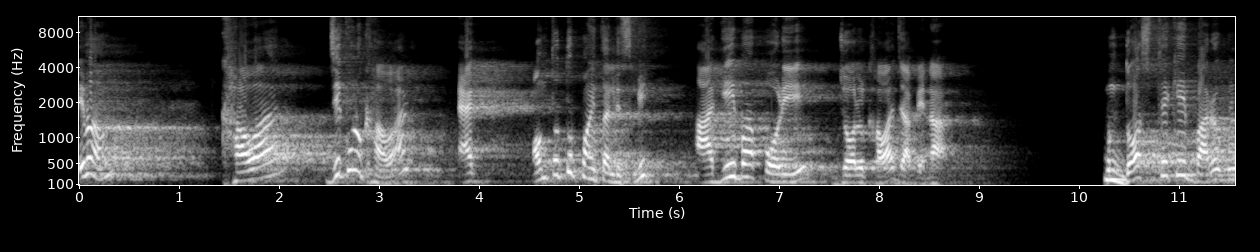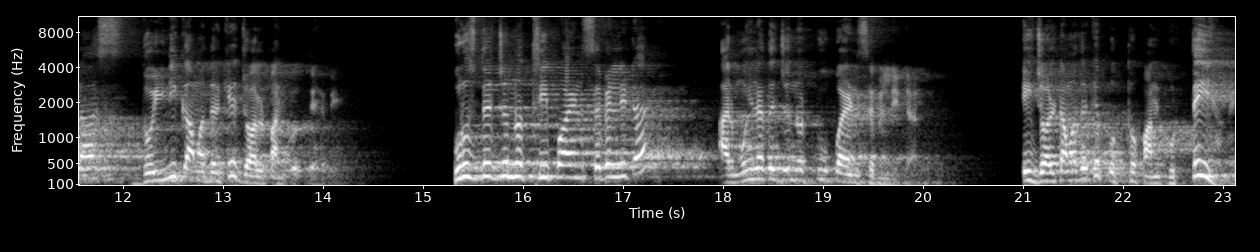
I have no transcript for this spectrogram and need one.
এবং খাওয়ার যে কোনো খাওয়ার এক, অন্তত পঁয়তাল্লিশ মিনিট আগে বা পরে জল খাওয়া যাবে না। দশ থেকে বারো গ্লাস দৈনিক আমাদেরকে জল পান করতে হবে পুরুষদের জন্য থ্রি পয়েন্ট সেভেন লিটার আর মহিলাদের জন্য টু পয়েন্ট সেভেন লিটার এই জলটা আমাদেরকে পথ্য পান করতেই হবে।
